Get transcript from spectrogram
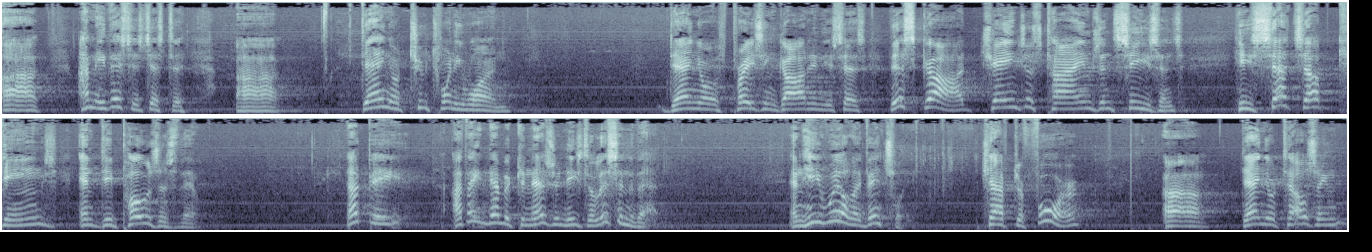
Uh, I mean, this is just a, uh, Daniel 2:21. Daniel is praising God and he says, This God changes times and seasons. He sets up kings and deposes them. That'd be, I think Nebuchadnezzar needs to listen to that. And he will eventually. Chapter 4, uh, Daniel tells him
